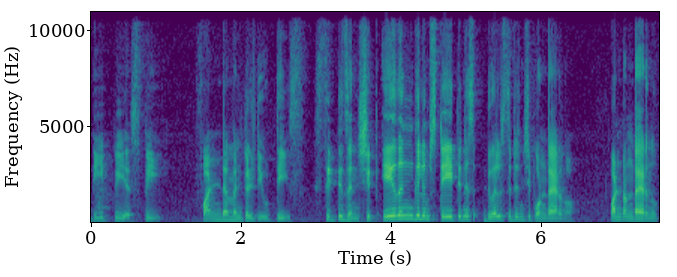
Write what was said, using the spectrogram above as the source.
D P S P fundamental duties citizenship ഏതെങ്കിലും സ്റ്റേറ്റിന് ഡുവൽ സിറ്റിസൺഷിപ്പ് ഉണ്ടായിരുന്നോ? പണ്ടുണ്ടായിരുന്നു.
